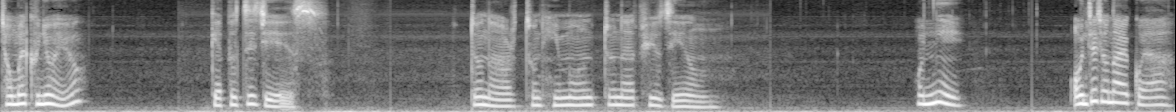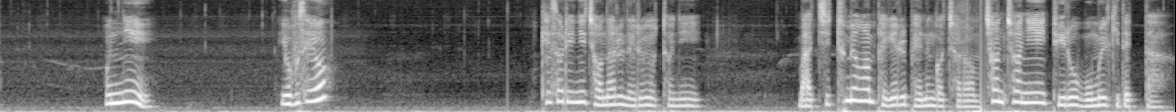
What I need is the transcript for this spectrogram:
정말 그녀예요? και επί της γης. τον άρτον ημών τον επιούσιον. 언니, 언제 전화할 거야? 언니, 여보세요? 캐서린이 전화를 내려놓더니 마치 투명한 베개를 베는 것처럼 천천히 뒤로 몸을 기댔다.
